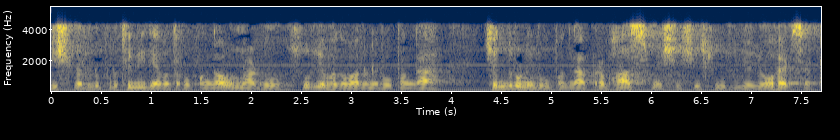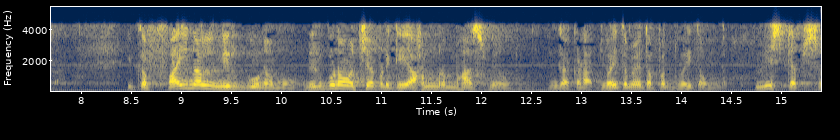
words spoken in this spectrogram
ఈశ్వరుడు పృథివీ దేవత రూపంగా ఉన్నాడు సూర్య భగవానుని రూపంగా చంద్రుని రూపంగా ప్రభాస్మి శిశి సూర్యయో ఎట్సెట్రా ఇక ఫైనల్ నిర్గుణము. నిర్గుణం వచ్చేప్పటికీ అహం బ్రహ్మాస్మి ఉంటుంది. ఇంకా అక్కడ అద్వైతమే తప్ప ద్వైతం ఉండదు. ఇవి స్టెప్స్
